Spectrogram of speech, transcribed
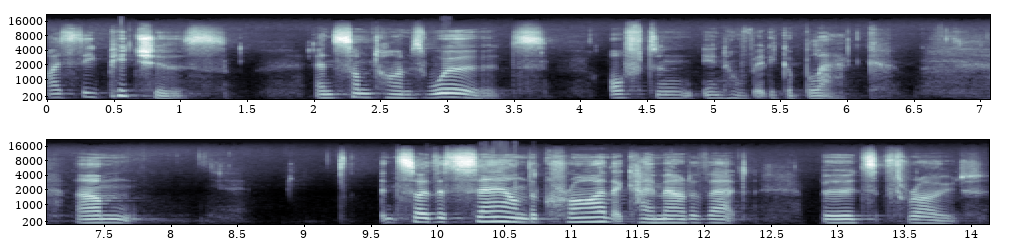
I see pictures and sometimes words, often in Helvetica black. Um, and so the sound, the cry that came out of that bird's throat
